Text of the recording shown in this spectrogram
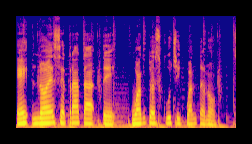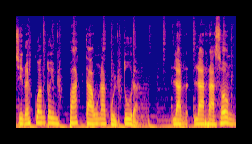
es, no es, se trata de cuánto escucha y cuánto no, sino es cuánto impacta una cultura. La, la razón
